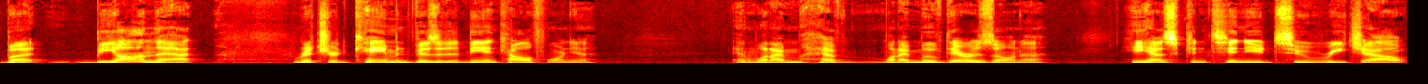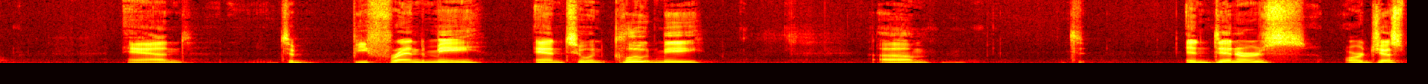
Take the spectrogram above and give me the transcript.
But beyond that, Richard came and visited me in California, and when I have when I moved to Arizona, he has continued to reach out and to befriend me and to include me um, in dinners or just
